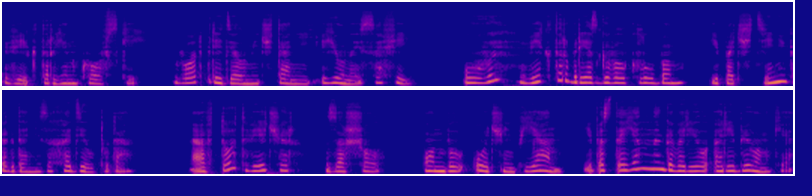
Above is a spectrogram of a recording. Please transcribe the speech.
Виктор Янковский. Вот предел мечтаний юной Софи. Увы, Виктор брезговал клубом и почти никогда не заходил туда. А в тот вечер зашел. Он был очень пьян и постоянно говорил о ребенке,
